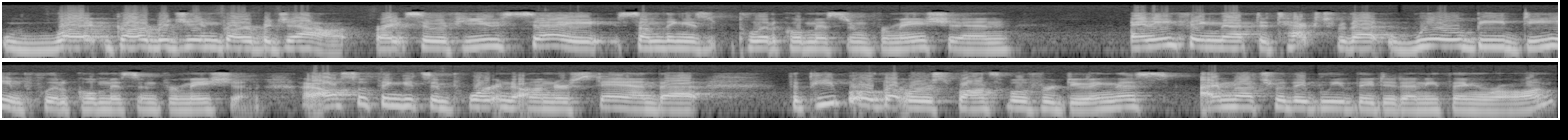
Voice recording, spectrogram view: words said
what garbage in, garbage out, right? So if you say something is political misinformation, anything that detects for that will be deemed political misinformation. I also think it's important to understand that the people that were responsible for doing this, I'm not sure they believe they did anything wrong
